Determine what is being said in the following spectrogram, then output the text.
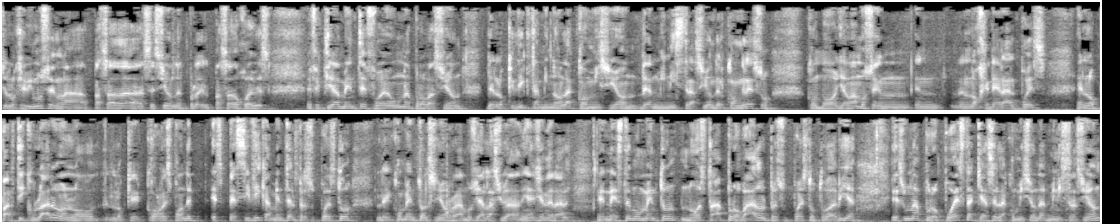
lo que vimos en la pasada sesión el, el, pasado jueves efectivamente fue una aprobación de lo que dictaminó la comisión de administración del Congreso, como llamamos en, en, lo general, pues en lo particular o en lo, lo, que corresponde específicamente al presupuesto, le comento al señor Ramos y a la ciudadanía en general, en este momento no está aprobado el presupuesto todavía, es una propuesta que hace la comisión de administración,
